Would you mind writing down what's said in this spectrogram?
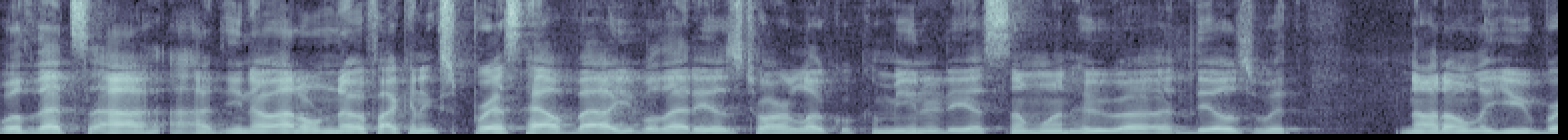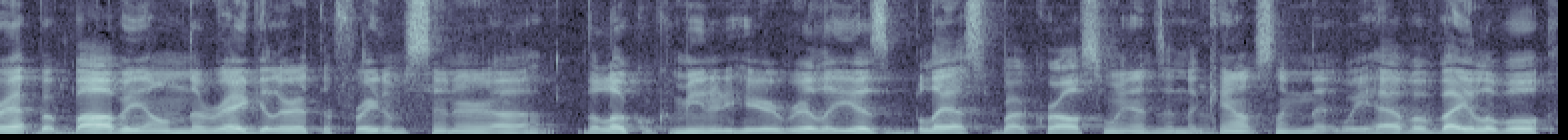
Well, that's uh, I, you know I don't know if I can express how valuable that is to our local community as someone who uh, deals with not only you, Brett, but Bobby on the regular at the Freedom Center. Uh, the local community here really is blessed by Crosswinds and the counseling that we have available,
